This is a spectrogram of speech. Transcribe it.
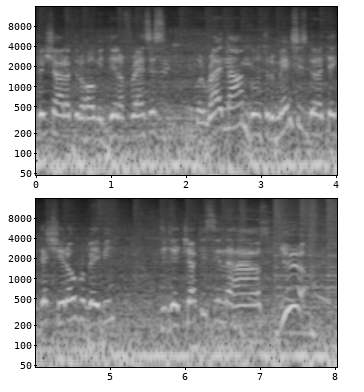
Big shout out to the homie Dillon Francis. But right now I'm going to the main. She's gonna take that shit over, baby. DJ Chuckie's in the house. Yeah.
